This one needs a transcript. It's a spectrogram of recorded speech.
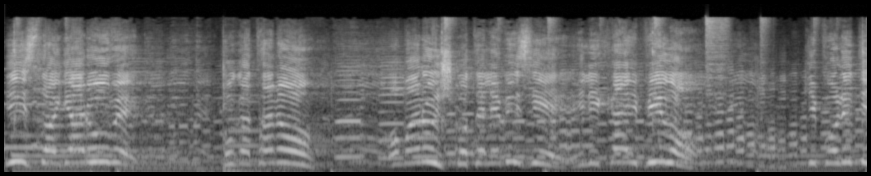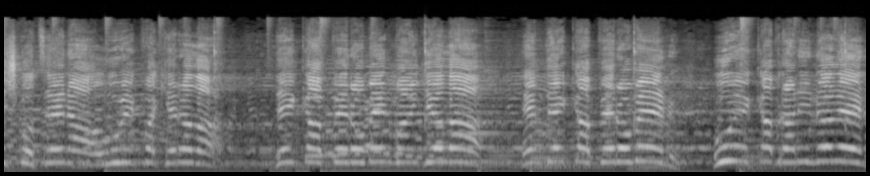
Исто јар увек, кога тано, телевизија или кај било, ки политичко цена, увек па Керала, дека Перомен Мангела, ем дека Перомен, увека брани Нелен,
